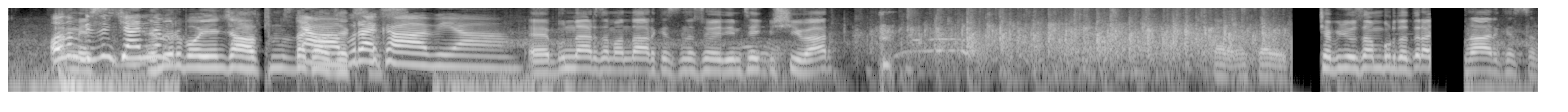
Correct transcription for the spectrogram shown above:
Oğlum Messi. bizim kendim... Ömür boyunca altımızda Ya kalacaksınız. bırak abi ya. Ee, bunun her zaman da arkasında söylediğim tek bir şey var. Evet. Açabiliyorsan buradadır. Harikasın.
